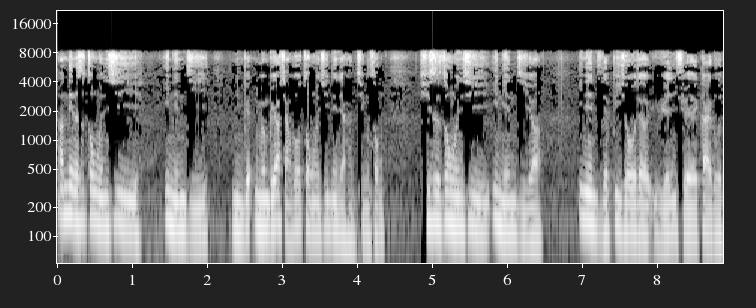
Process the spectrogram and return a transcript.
那念的是中文系一年级，你别你们不要想说中文系念起来很轻松，其实中文系一年级啊。一年级的必修叫语言学概论，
